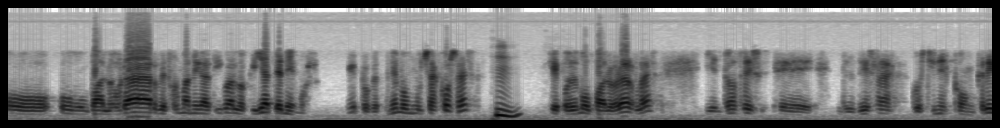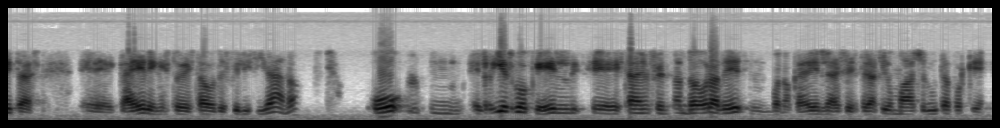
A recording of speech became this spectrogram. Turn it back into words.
o, valorar de forma negativa lo que ya tenemos, ¿eh? porque tenemos muchas cosas mm. que podemos valorarlas y entonces desde esas cuestiones concretas caer en estos estados de felicidad, ¿no? o mm, el riesgo que él eh, está enfrentando ahora de bueno caer en la desesperación más absoluta porque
